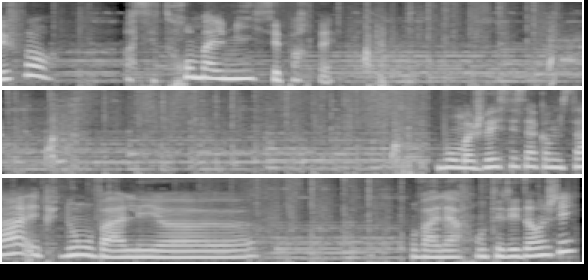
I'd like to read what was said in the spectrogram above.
T'es fort. Ah, c'est trop mal mis, c'est parfait. Bon, bah, je vais laisser ça comme ça. Et puis, nous, on va aller... euh, On va aller affronter les dangers.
